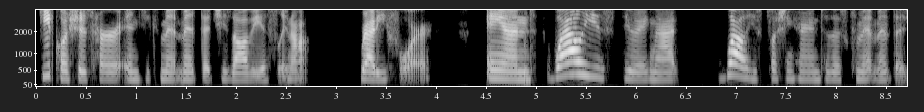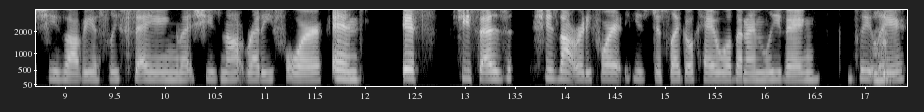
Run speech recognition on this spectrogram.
He pushes her into commitment that she's obviously not ready for. And while he's doing that, while he's pushing her into this commitment that she's obviously saying that she's not ready for, and if she says she's not ready for it, he's just like, okay, well, then I'm leaving completely.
